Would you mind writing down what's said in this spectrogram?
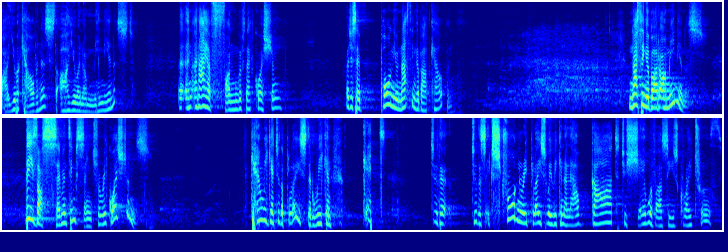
Are you a Calvinist? Are you an Arminianist? And, and I have fun with that question. I just say, Paul knew nothing about Calvin, nothing about Arminianists. These are 17th century questions. Can we get to the place that we can get to, the, to this extraordinary place where we can allow God to share with us His great truth?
